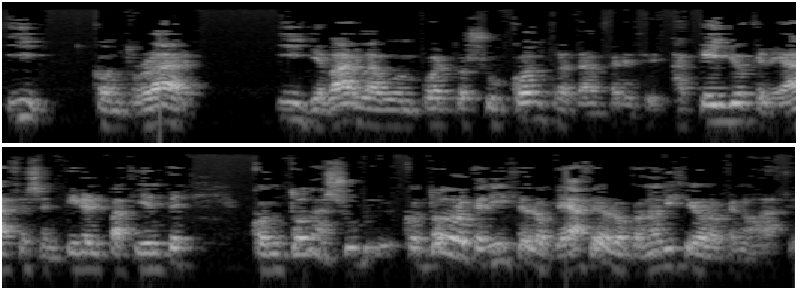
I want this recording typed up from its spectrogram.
y controlar y llevarla a buen puerto su contratransferencia, aquello que le hace sentir el paciente con, toda su, con todo lo que dice, lo que hace o lo que no dice o lo que no hace.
